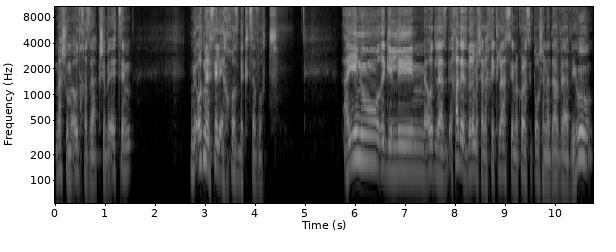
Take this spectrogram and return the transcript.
משהו מאוד חזק, שבעצם מאוד מנסה לאחוז בקצוות. היינו רגילים מאוד להסביר, אחד ההסברים למשל הכי קלאסיים על כל הסיפור של נדב ואביהו,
